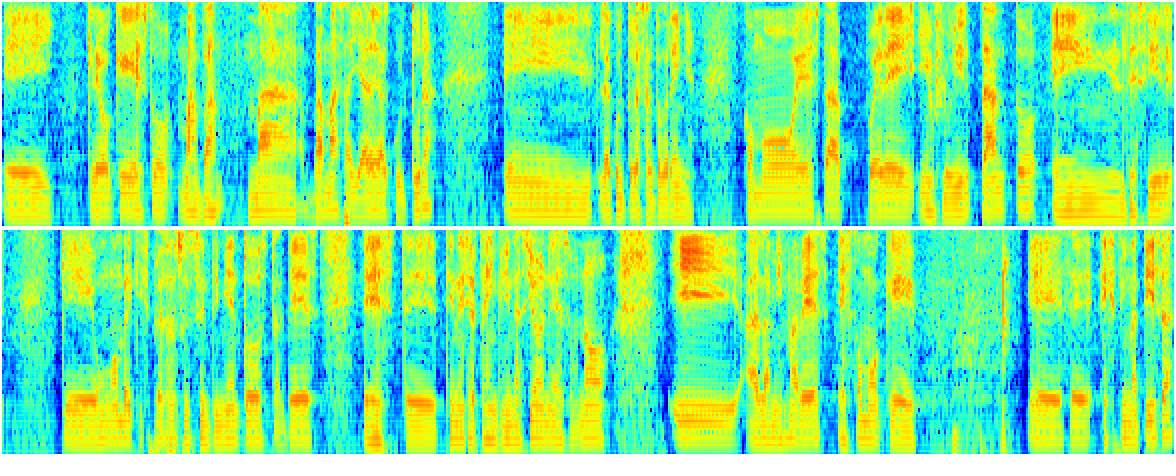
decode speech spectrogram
Eh, creo que esto más va, más, va más allá de la cultura, la cultura salvadoreña. Cómo esta puede influir tanto en el decir que un hombre que expresa sus sentimientos tal vez este, tiene ciertas inclinaciones o no. Y a la misma vez es como que eh, se estigmatiza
